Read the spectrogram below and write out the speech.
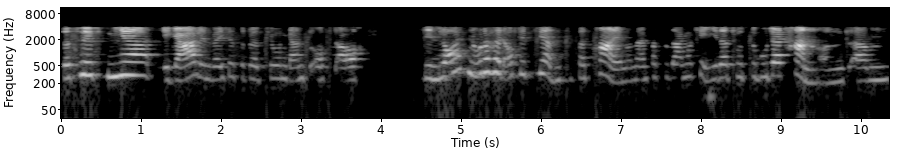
das hilft mir, egal in welcher Situation, ganz oft auch den Leuten oder halt auch den Pferden zu verzeihen und einfach zu sagen, okay, jeder tut so gut er kann. Und ähm,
